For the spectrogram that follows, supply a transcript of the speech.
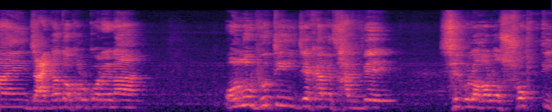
নাই, জায়গা দখল করে না, অনুভূতি যেখানে থাকবে, সেগুলো হলো শক্তি।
